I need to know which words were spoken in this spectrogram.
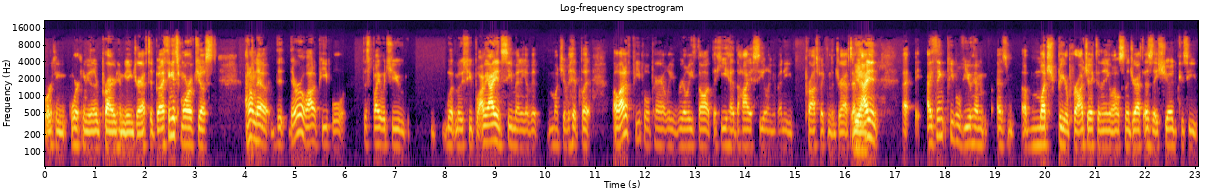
working working together prior to him getting drafted. But I think it's more of just, I don't know. th- There are a lot of people, despite what you, what most people. I mean, I didn't see many of it, much of it, but a lot of people apparently really thought that he had the highest ceiling of any prospect in the draft. I mean, Yeah. I didn't. I, I think people view him as a much bigger project than anyone else in the draft, as they should, because he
